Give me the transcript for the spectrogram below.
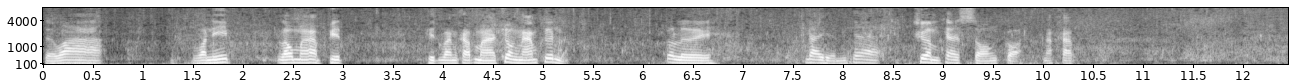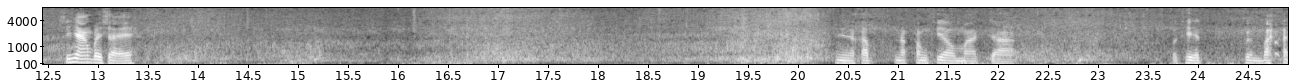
แต่ว่า วันนี้เรามาผิดผิดวันครับมาช่วงน้ำขึ้น ก็เลยได้เห็นแค่เชื่อมแค่สองเกาะนะครับชิยังไปใส่นี่นะครับนักท่องเที่ยวมาจากประเทศเพื่อนบ้าน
